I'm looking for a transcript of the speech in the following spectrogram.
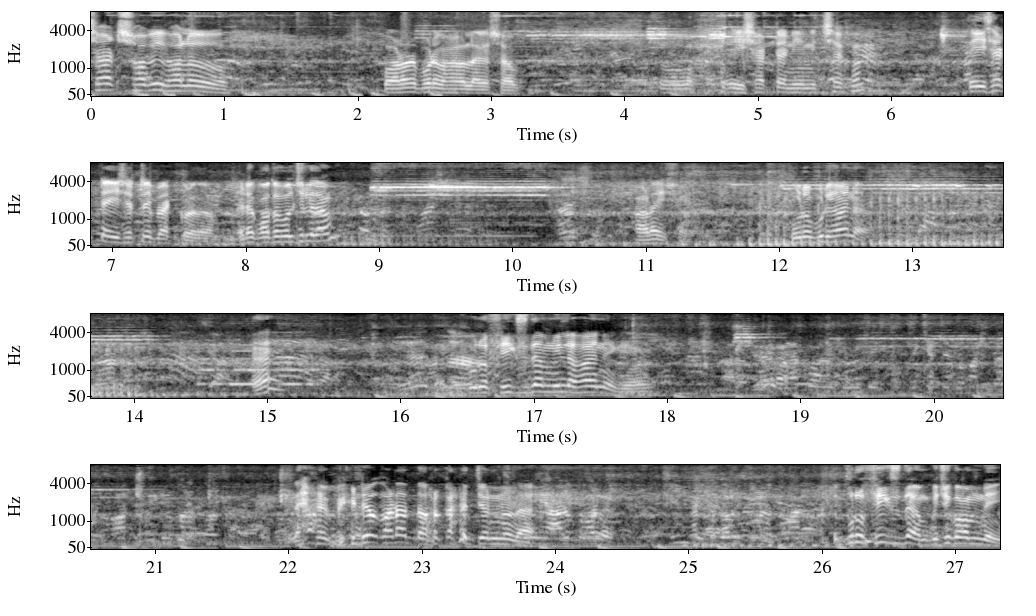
শার্ট সবই ভালো। পরার পরে ভালো লাগে সব। তো এই শার্টটা নিয়ে নিচ্ছে এখন। এই শার্টটা এই শার্টটাই প্যাক করে দাও। এটা কত বলছিল দাম? আড়াইশো। পুরোপুরি হয় না। হ্যাঁ? পুরো ফিক্স দাম নিলে হয় নাকি? ভিডিও করার দরকারের জন্য না। পুরো ফিক্স দাম, কিছু কম নেই।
